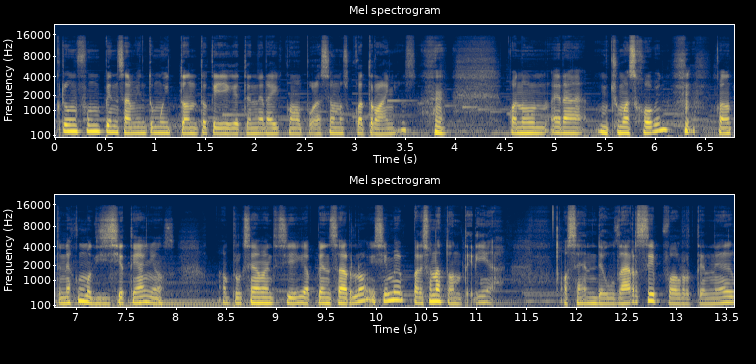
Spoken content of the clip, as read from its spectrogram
Creo que fue un pensamiento muy tonto que llegué a tener ahí como por hace unos cuatro años, cuando era mucho más joven, cuando tenía como 17 años aproximadamente, si llegué a pensarlo y sí me parece una tontería. O sea, endeudarse por tener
